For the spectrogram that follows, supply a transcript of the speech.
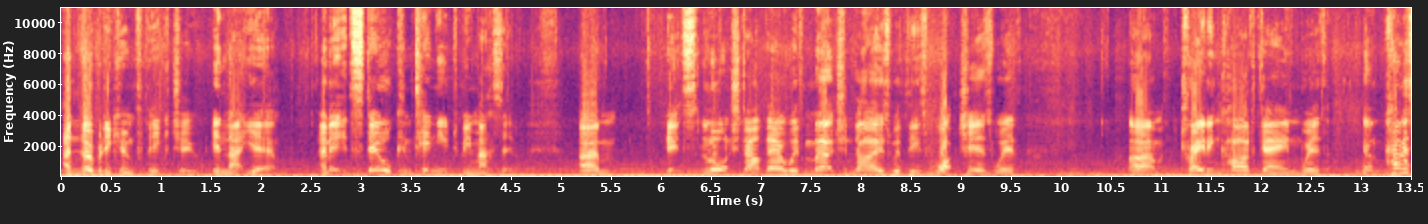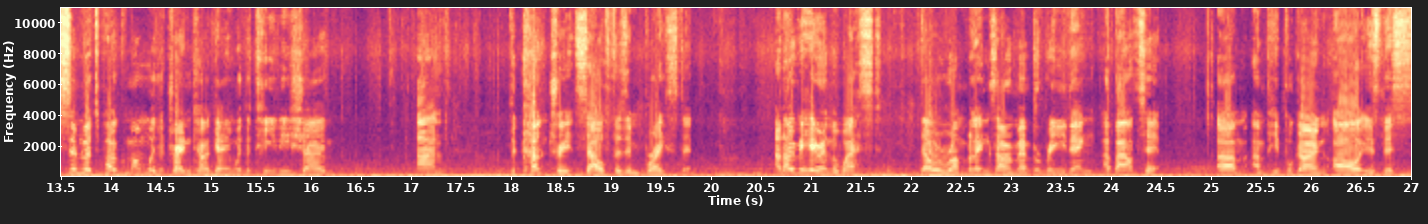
and nobody queuing for Pikachu in that year, and it still continued to be massive. Um, it's launched out there with merchandise, with these watches, with um, trading card game, with kind of similar to Pokemon, with a trading card game, with a TV show, and the country itself has embraced it. And over here in the West, there were rumblings. I remember reading about it, um, and people going, "Oh, is this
